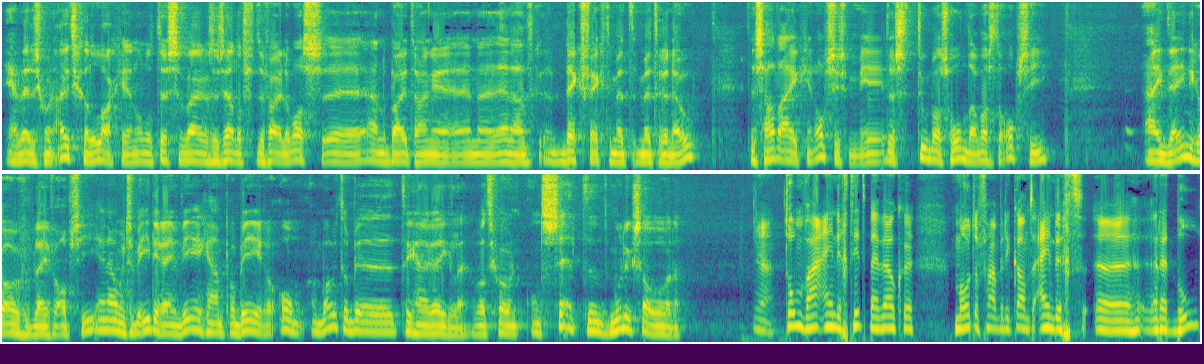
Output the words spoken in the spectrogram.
ja, werden ze gewoon uitgelachen. En ondertussen waren ze zelf de vuile was uh, aan de buiten hangen en, uh, en aan het bekvechten met, met Renault. Dus ze hadden eigenlijk geen opties meer. Dus toen was Honda was de optie. Eigenlijk de enige overgebleven optie. En nu moeten we iedereen weer gaan proberen om een motor te gaan regelen. Wat gewoon ontzettend moeilijk zal worden. Ja, Tom, waar eindigt dit? Bij welke motorfabrikant eindigt Red Bull?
